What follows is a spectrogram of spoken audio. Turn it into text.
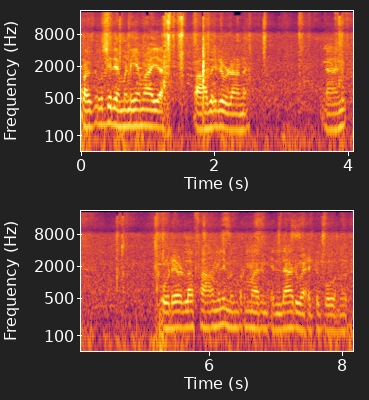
പ്രകൃതി രമണീയമായ പാതയിലൂടെയാണ് ഞാനും കൂടെയുള്ള ഫാമിലി മെമ്പർമാരും എല്ലാവരുമായിട്ട് പോകുന്നത്.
